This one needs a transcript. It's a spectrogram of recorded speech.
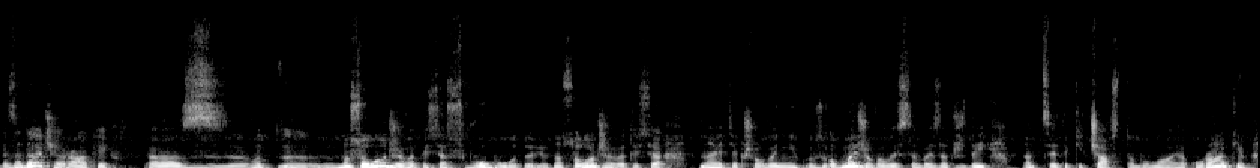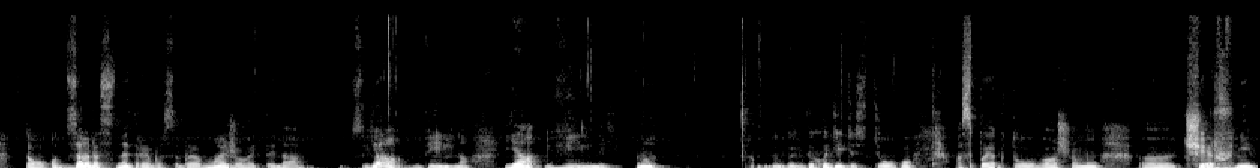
задача, раки, насолоджуватися свободою, насолоджуватися, навіть якщо ви обмежували себе завжди, а це таки часто буває у раків, то от зараз не треба себе обмежувати. Да? Я вільна, я вільний. Ну, виходіть із цього аспекту у вашому е, червні.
